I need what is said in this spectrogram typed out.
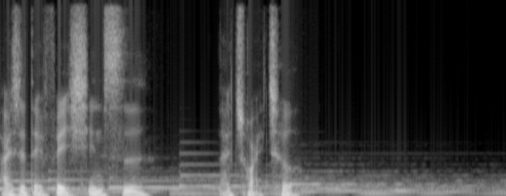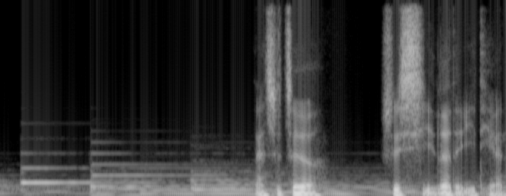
还是得费心思来揣测，但是这是喜乐的一天，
